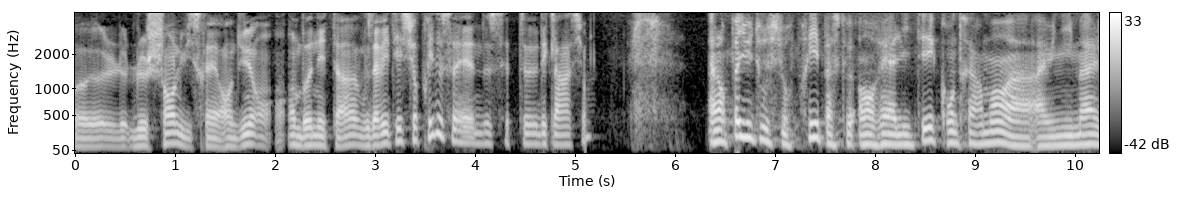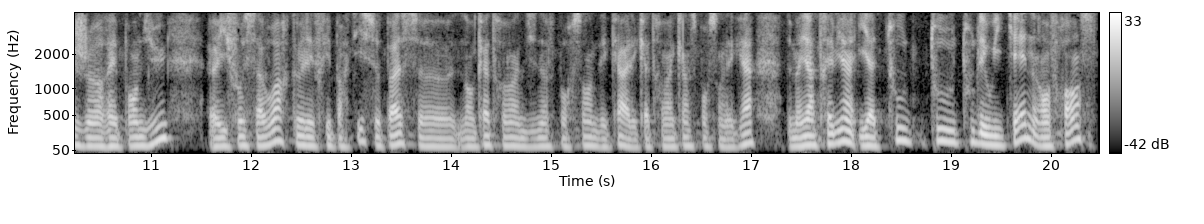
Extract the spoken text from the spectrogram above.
euh, le, champ lui serait rendu en, bon état. Vous avez été surpris de cette déclaration? Alors pas du tout surpris parce que en réalité, contrairement à, à une image répandue, euh, il faut savoir que les free parties se passent euh, dans 99% des cas, les 95% des cas, de manière très bien. Il y a tous les week-ends en France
